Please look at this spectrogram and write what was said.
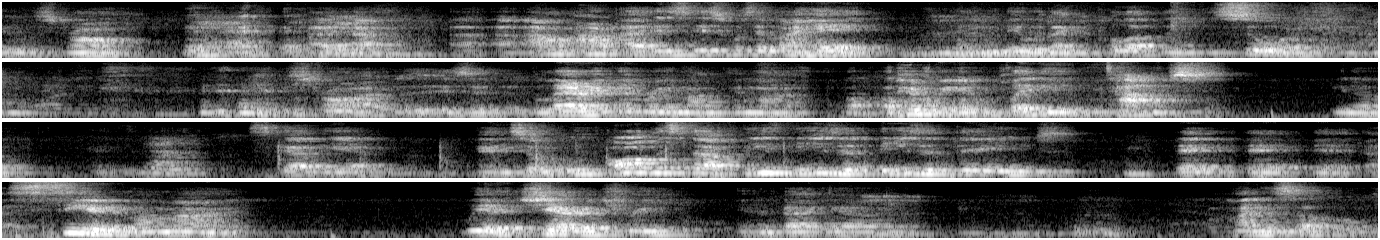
It was strong. I, I, I, I I don't, I, it's, it's what's in my head. They would like pull up the, the sewer. Strong. It's a glaring memory in my, in my memory. It would play the tops, you know. And, Scott, yeah. And so we, all this stuff, these these are these are things that, that, that are seared in my mind. We had a cherry tree in the backyard, honeysuckles,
